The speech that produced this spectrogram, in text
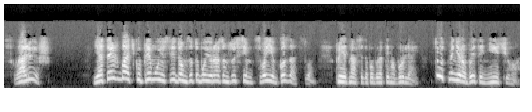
Схвалюєш? Я теж, батьку, прямую слідом за тобою разом з усім своїм козацтвом, приєднався до побратима Бурляй. Тут мені робити нічого.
